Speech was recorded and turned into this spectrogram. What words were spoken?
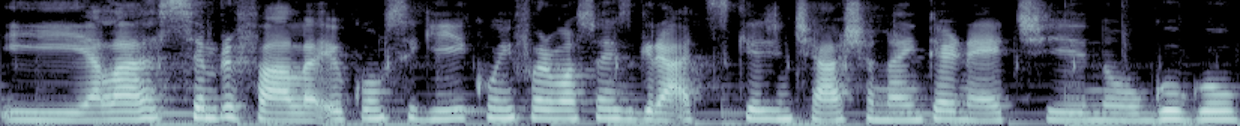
E ela sempre fala: eu consegui com informações grátis que a gente acha na internet, no Google,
